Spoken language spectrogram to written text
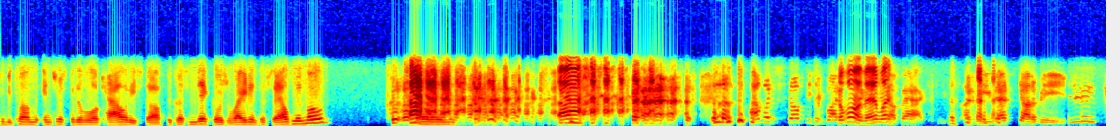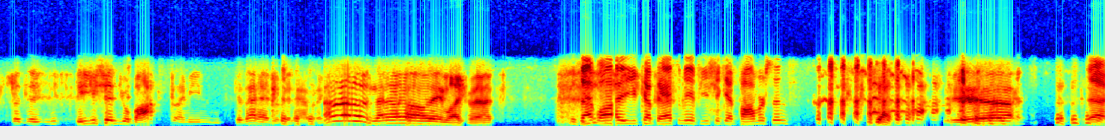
to become interested in the locality stuff because Nick goes right into salesman mode. And How much stuff did you buy? Come on, man, when you what- got back? I mean, that's got to be. Did did you send you a box? I mean, because that had to have been happening. Oh no, it ain't like that. Is that why you kept asking me if you should get Palmerstons? Yes. Yeah. yeah.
